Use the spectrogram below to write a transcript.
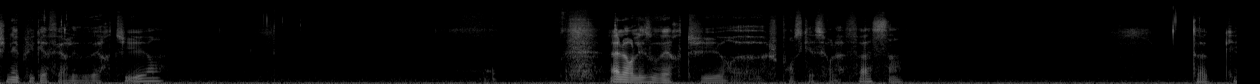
je n'ai plus qu'à faire les ouvertures. Alors les ouvertures, euh, je pense qu'il y a sur la face. Hein. Toc.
